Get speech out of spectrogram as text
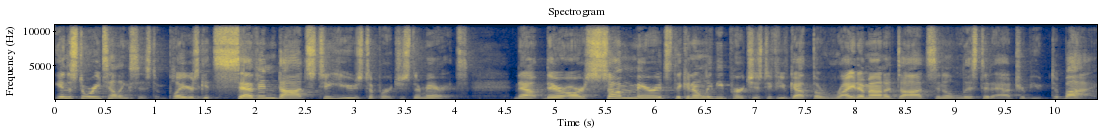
In the storytelling system, players get 7 dots to use to purchase their merits. Now, there are some merits that can only be purchased if you've got the right amount of dots in a listed attribute to buy.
